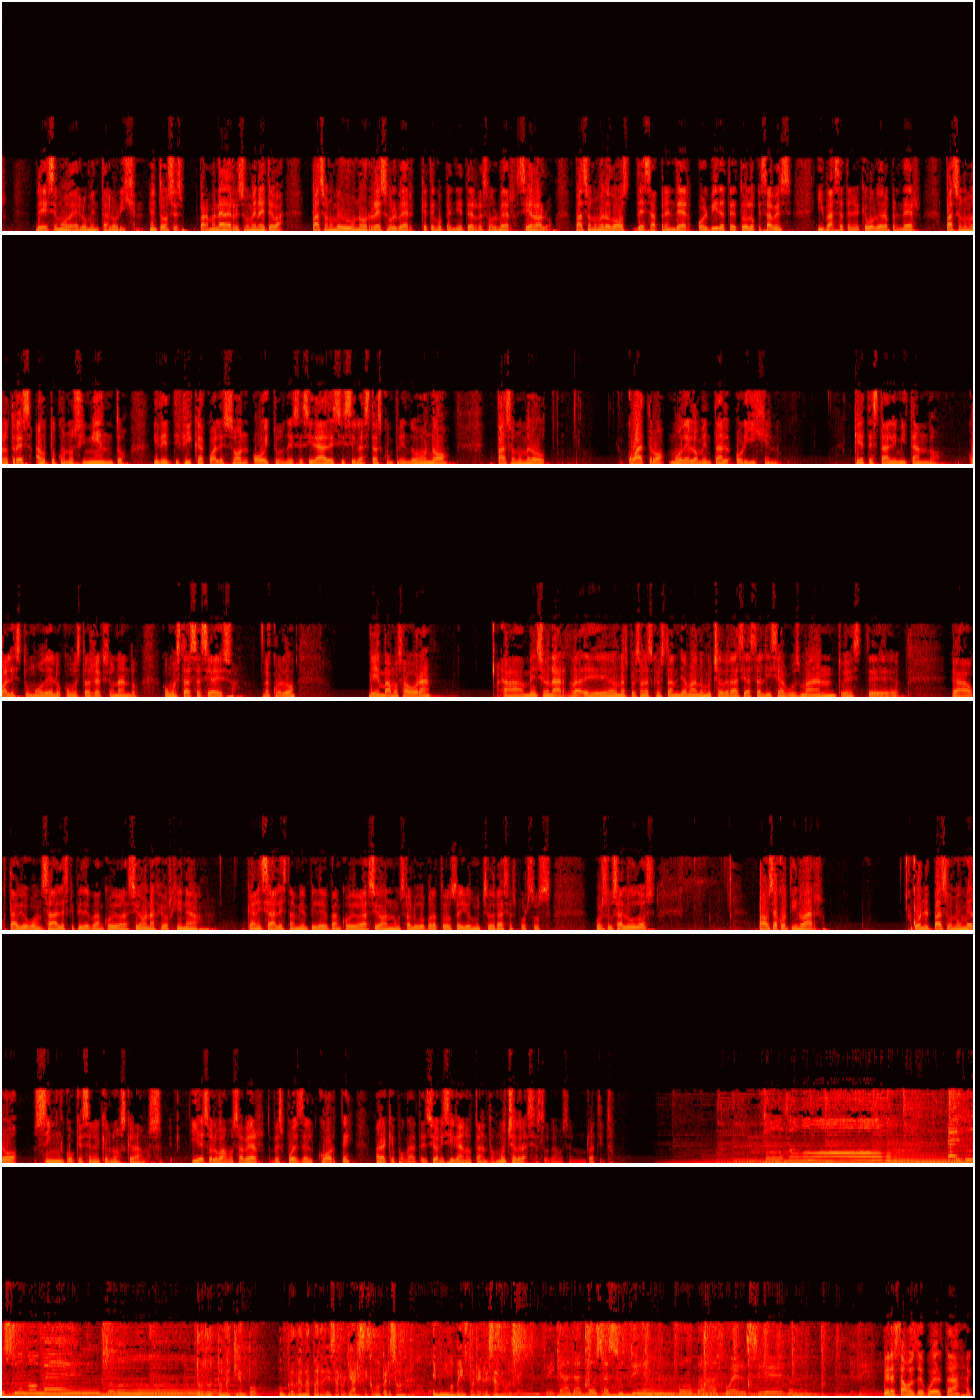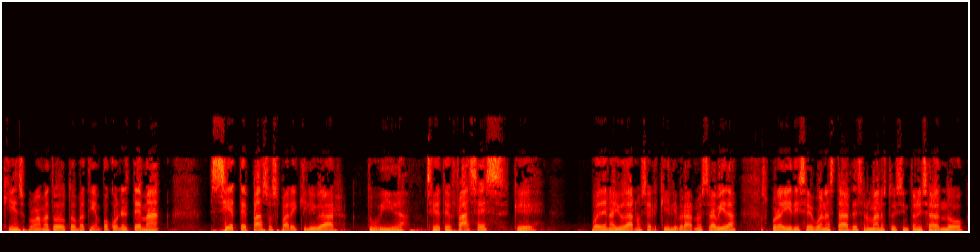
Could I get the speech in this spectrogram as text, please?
de ese modelo mental origen. Entonces, para manera de resumen, ahí te va. Paso número uno, resolver. ¿Qué tengo pendiente de resolver? Ciérralo. Paso número dos, desaprender. Olvídate de todo lo que sabes y vas a tener que volver a aprender. Paso número tres, autoconocimiento. Identifica cuáles son hoy tus necesidades y si las estás cumpliendo o no. Paso número cuatro, modelo mental origen. ¿Qué te está limitando? ¿Cuál es tu modelo? ¿Cómo estás reaccionando? ¿Cómo estás hacia eso? ¿De acuerdo? Bien, vamos ahora a mencionar eh, a unas personas que nos están llamando. Muchas gracias. Alicia Guzmán, este, a Octavio González, que pide banco de oración, a Georgina Canizales, también pide banco de oración. Un saludo para todos ellos. Muchas gracias por sus, por sus saludos. Vamos a continuar con el paso número 5, que es en el que nos quedamos. Y eso lo vamos a ver después del corte para que pongan atención y sigan anotando. Muchas gracias. Los vemos en un ratito. Todo en su momento. Todo toma tiempo. Un programa para desarrollarse como persona. En un momento regresamos. Y cada cosa a su tiempo bajo el cielo. Bien, estamos de vuelta aquí en su programa Todo Toma Tiempo con el tema Siete Pasos para Equilibrar tu Vida siete fases que pueden ayudarnos a equilibrar nuestra vida. Por ahí dice, buenas tardes hermano, estoy sintonizando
